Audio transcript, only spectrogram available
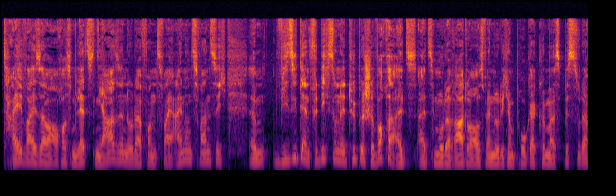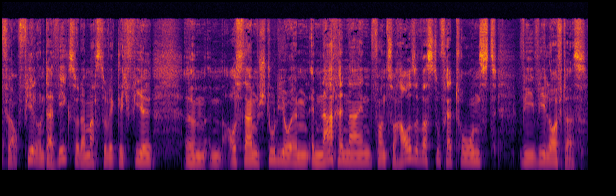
teilweise aber auch aus dem letzten Jahr sind oder von 2021. Ähm, wie sieht denn für dich so eine typische Woche als, als Moderator aus, wenn du dich um Poker kümmerst? Bist du dafür auch viel unterwegs oder machst du wirklich viel ähm, aus deinem Studio im, im Nachhinein von zu Hause, was du vertonst? Wie, wie läuft das?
